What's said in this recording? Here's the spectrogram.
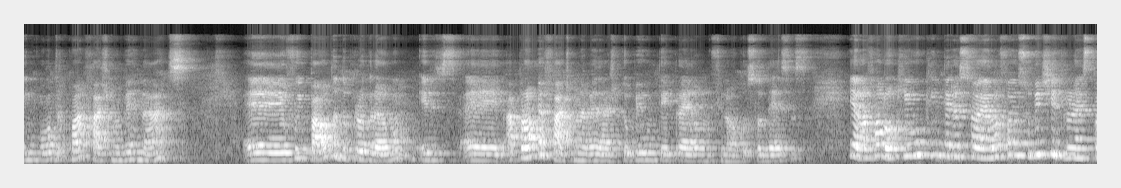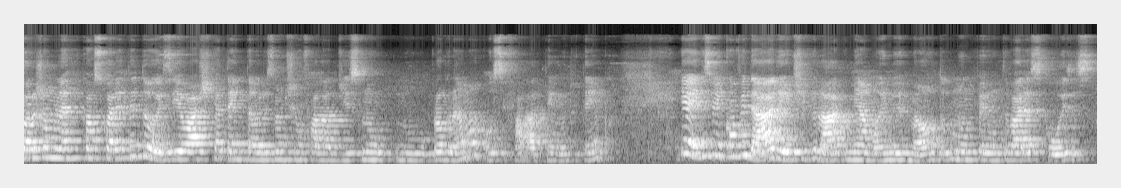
encontro com a Fátima Bernardes. É, eu fui pauta do programa, eles, é, a própria Fátima, na verdade, porque eu perguntei para ela no final que eu sou dessas, e ela falou que o que interessou ela foi o subtítulo, na né? História de uma Mulher que calça 42. E eu acho que até então eles não tinham falado disso no, no programa, ou se falaram tem muito tempo. E aí eles me convidaram, eu tive lá com minha mãe e meu irmão, todo mundo pergunta várias coisas.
